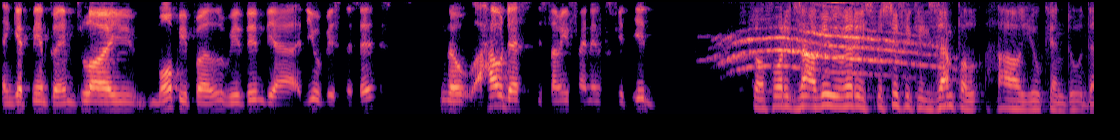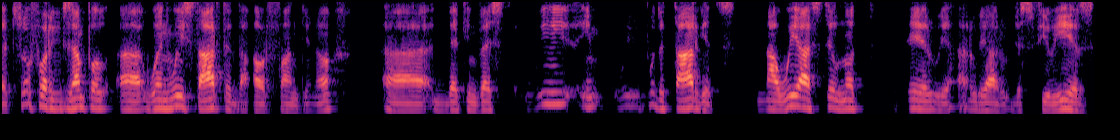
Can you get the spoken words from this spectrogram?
and getting them to employ more people within their new businesses, know, how does Islamic finance fit in? So, for example, I'll give you a very specific example how you can do that. So, for example, uh, when we started our fund, you know, uh, that invest, we we put the targets. Now we are still not there. We are we are just few years,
